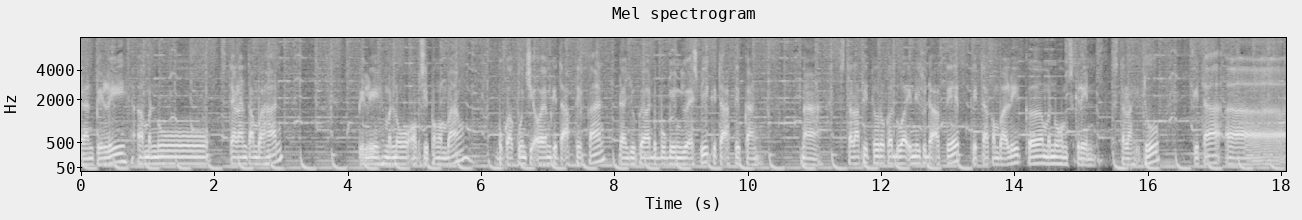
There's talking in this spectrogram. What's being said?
dan pilih uh, menu setelan tambahan. Pilih menu opsi pengembang buka kunci OM kita aktifkan dan juga debugging USB kita aktifkan. Nah setelah fitur kedua ini sudah aktif kita kembali ke menu home screen. Setelah itu kita uh,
